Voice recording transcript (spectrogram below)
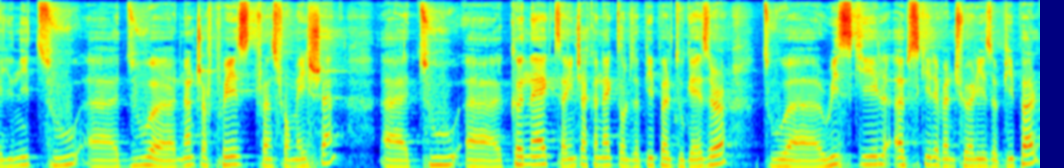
you need to do an enterprise transformation to connect, interconnect all the people together, to reskill, upskill eventually the people,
